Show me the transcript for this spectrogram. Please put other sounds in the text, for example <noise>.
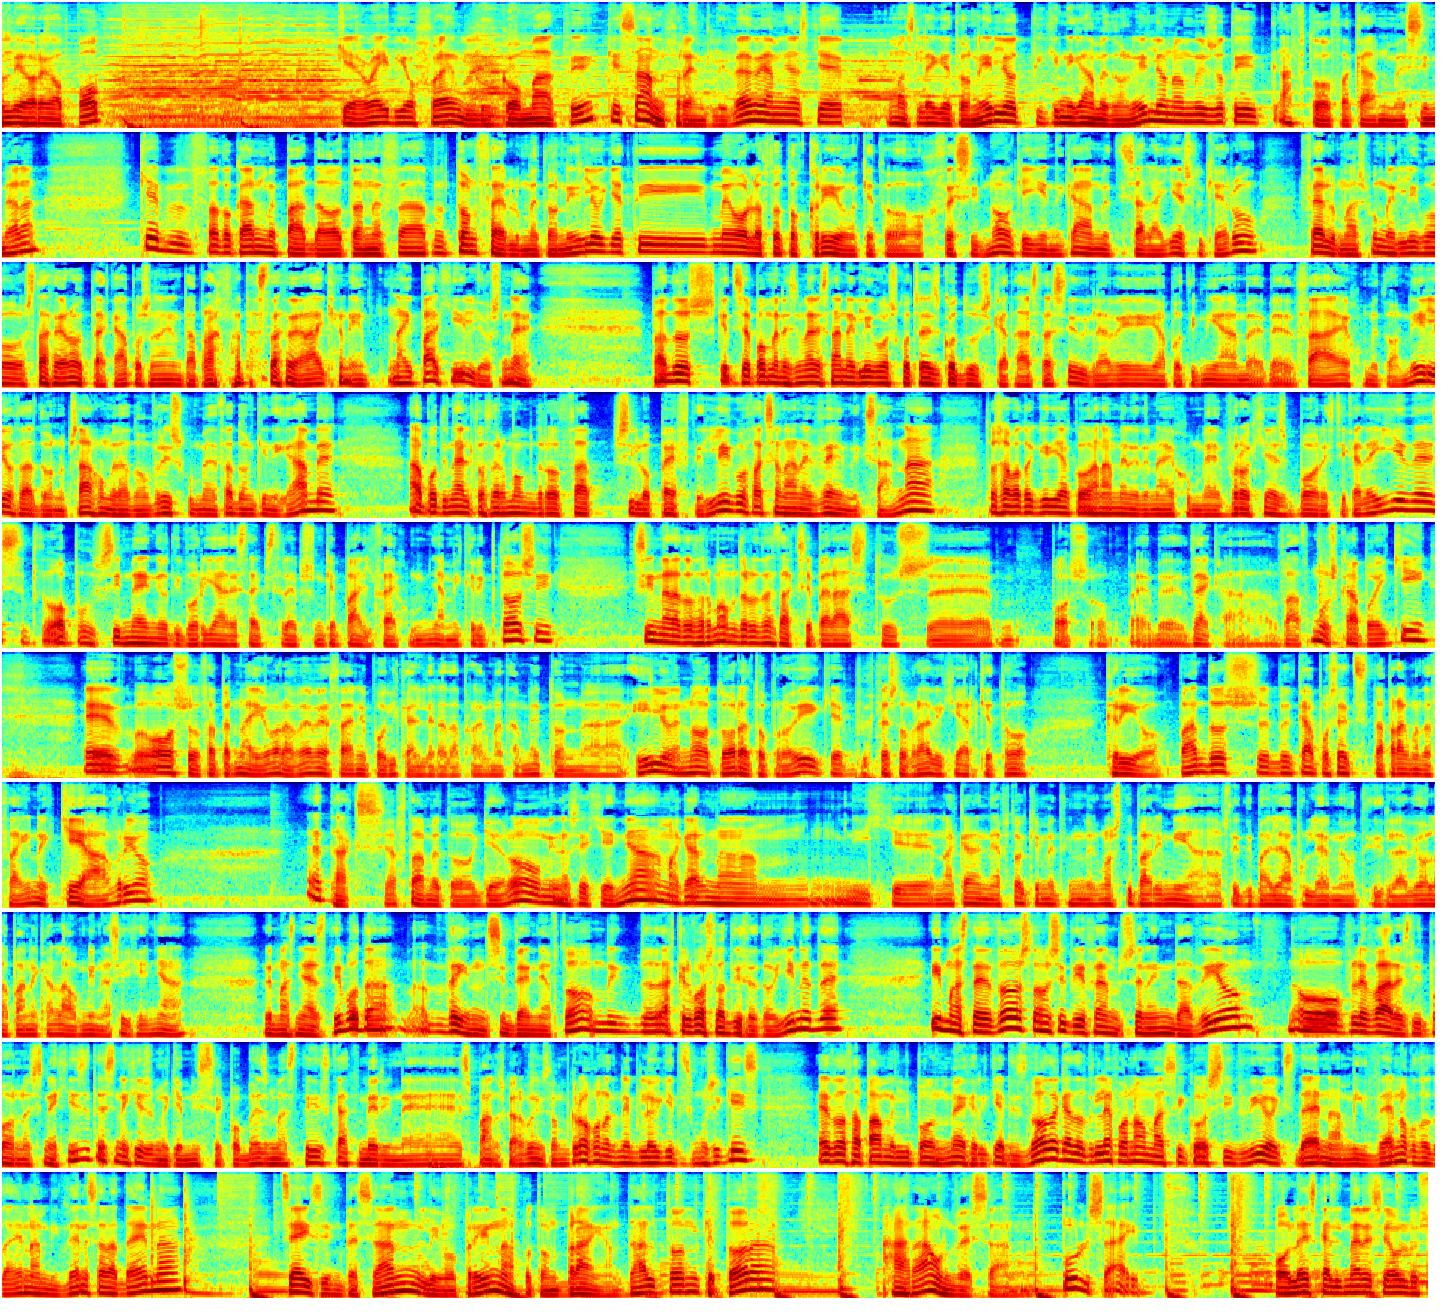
Πολύ ωραίο pop και radio friendly κομμάτι και sun friendly βέβαια μιας και μας λέει για τον ήλιο ότι κυνηγάμε τον ήλιο νομίζω ότι αυτό θα κάνουμε σήμερα και θα το κάνουμε πάντα όταν θα τον θέλουμε τον ήλιο γιατί με όλο αυτό το κρύο και το χθεσινό και γενικά με τις αλλαγές του καιρού θέλουμε ας πούμε λίγο σταθερότητα κάπως να είναι τα πράγματα σταθερά και να- να υπάρχει ήλιος ναι Πάντως και τις επόμενες ημέρες θα είναι λίγο σκοτσέζικο ντους η κατάσταση, δηλαδή από τη μία με- με- θα έχουμε τον ήλιο, θα τον ψάχνουμε, θα τον βρίσκουμε, θα τον κυνηγάμε, από την άλλη το θερμόμετρο θα ψιλοπέφτει λίγο, θα ξανανεβαίνει ξανά, το Σαββατοκύριακο αναμένεται να έχουμε βροχές, μπόρες και καταιγίδες, όπου σημαίνει ότι οι βοριάδες θα επιστρέψουν και πάλι θα έχουμε μια μικρή πτώση. Σήμερα το θερμόμετρο δεν θα ξεπεράσει τους ε, πόσο, ε, ε, 10 βαθμούς κάπου εκεί. Ε, όσο θα περνάει η ώρα βέβαια θα είναι πολύ καλύτερα τα πράγματα με τον α, ήλιο ενώ τώρα το πρωί και χτες το βράδυ είχε αρκετό κρύο. Πάντως ε, κάπως έτσι τα πράγματα θα είναι και αύριο. Εντάξει, αυτά με το καιρό, ο μήνας έχει 9, μακάρι να μ, είχε να κάνει αυτό και με την γνωστή παροιμία αυτή την παλιά που λέμε ότι δηλαδή όλα πάνε καλά, ο μήνας έχει 9, δεν μας νοιάζει τίποτα, δεν συμβαίνει αυτό, ακριβώς το αντίθετο γίνεται. Είμαστε εδώ στον CTFM 92, ο Φλεβάρες λοιπόν συνεχίζεται, συνεχίζουμε και εμείς τις εκπομπές μας τις καθημερινές. Πάνω σκαρβούνι στο μικρόφωνο, την επιλογή της μουσικής. Εδώ θα πάμε λοιπόν μέχρι και τις 12, το τηλέφωνο μας 2261 081 041 Chasing the Sun λίγο πριν από τον Brian Dalton. Και τώρα Around the Sun. Poolside. Πολλές καλημέρες σε όλους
